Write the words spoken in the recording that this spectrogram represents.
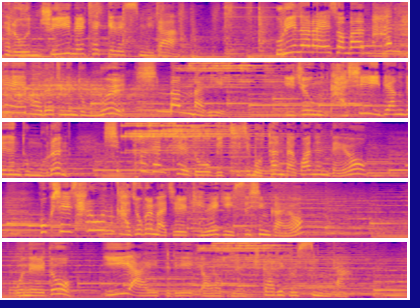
새로운 주인을 찾게 됐습니다. 우리나라에서만 한 해에 버려지는 동물 10만 마리. 이 중 다시 입양되는 동물은 10%에도 미치지 못한다고 하는데요. 혹시 새로운 가족을 맞을 계획이 있으신가요? 오늘도 이 아이들이 여러분을 기다리고 있습니다.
